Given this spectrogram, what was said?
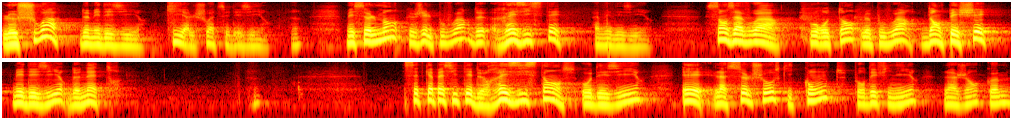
le choix de mes désirs. Qui a le choix de ses désirs hein? Mais seulement que j'ai le pouvoir de résister à mes désirs, sans avoir pour autant le pouvoir d'empêcher mes désirs de naître. Cette capacité de résistance aux désirs est la seule chose qui compte pour définir l'agent comme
